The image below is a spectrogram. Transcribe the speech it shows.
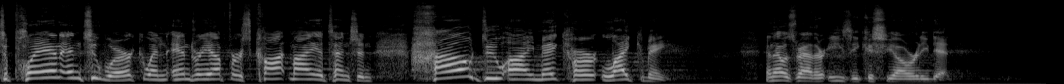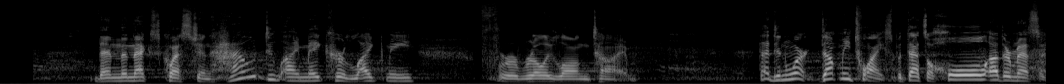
to plan and to work when Andrea first caught my attention. How do I make her like me? And that was rather easy because she already did. Then the next question how do I make her like me for a really long time? That didn't work. Dump me twice, but that's a whole other message.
